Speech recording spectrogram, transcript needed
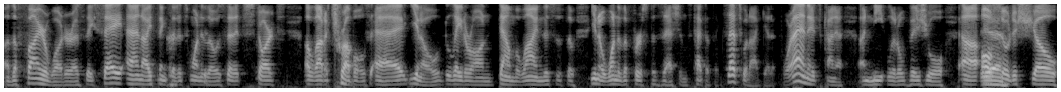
uh, the firewater, as they say, and I think that it's one of those that it starts a lot of troubles, uh, you know, later on down the line. This is the, you know, one of the first possessions type of things. That's what I get it for. And it's kind of a neat little visual, uh, Yeah. also to show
